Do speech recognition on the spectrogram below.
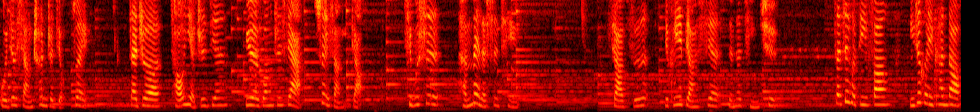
我就想趁着酒醉，在这草野之间、月光之下睡上一觉，岂不是很美的事情？小词也可以表现人的情趣，在这个地方，你就可以看到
